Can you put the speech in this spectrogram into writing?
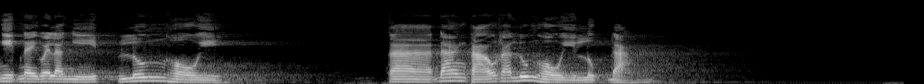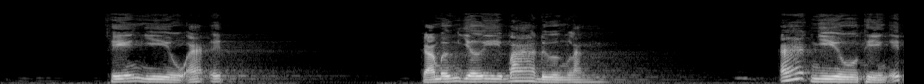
Nghiệp này gọi là nghiệp luân hồi. Ta đang tạo ra luân hồi lục đạo. Thiện nhiều ác ít. Cảm ứng với ba đường lành. Ác nhiều thiện ít,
